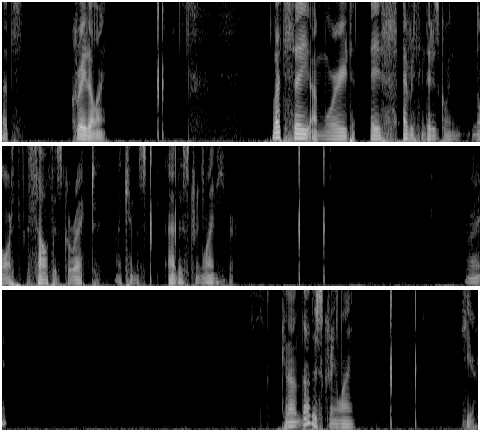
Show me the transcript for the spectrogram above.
Let's create a line. Let's say I'm worried if everything that is going north south is correct. I can add a screen line here. Right? Can another screen line here.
